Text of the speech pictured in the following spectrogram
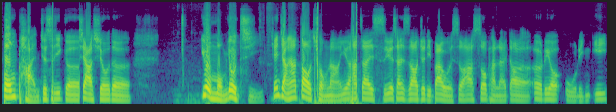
崩盘，就是一个下修的又猛又急。先讲一下道琼啦，因为它在十月三十号就礼拜五的时候，它收盘来到了二六五零一。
